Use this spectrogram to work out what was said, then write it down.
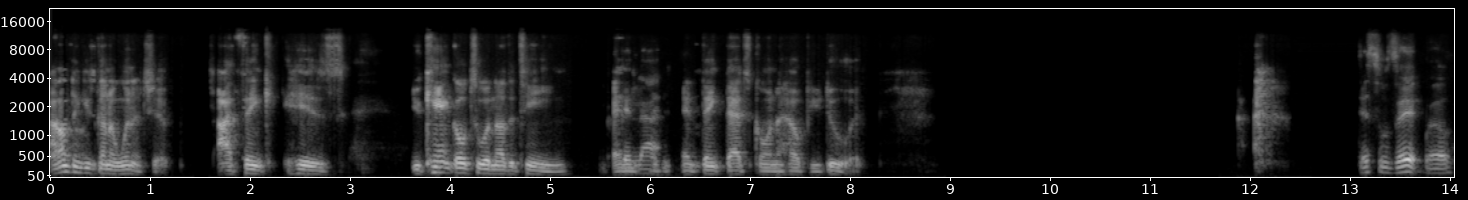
I don't think he's gonna win a chip. I think his you can't go to another team and, and, and think that's going to help you do it. This was it, bro.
